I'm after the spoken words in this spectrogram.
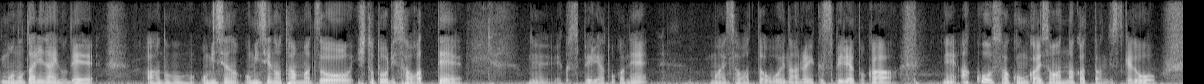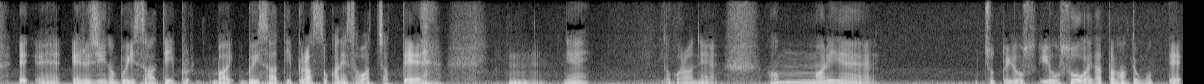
物足りないので、あの、お店の、お店の端末を一通り触って、ね、エクスペリアとかね、前触った覚えのあるエクスペリアとか、ね、アコースは今回触んなかったんですけど、え、え、LG の V30 プ V30 プラスとかね、触っちゃって うん、ね。だからね、あんまりね、ちょっと予想外だったなって思って、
